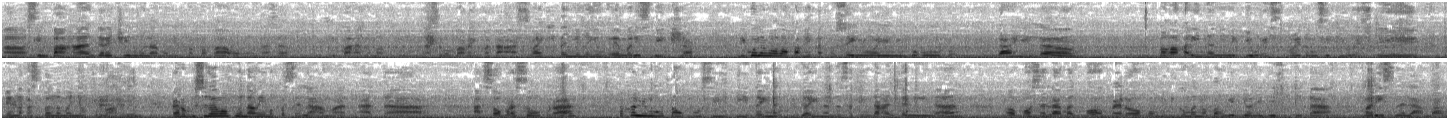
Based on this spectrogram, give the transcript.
ah, simbahan. Diretsuhin mo lamang yung pababa o kung nasa simbahan naman yung nasa baba kay pataas. Makikita nyo na yung Emery's Bake Shop. Hindi ko lang mapapakita po sa inyo ngayon yung loob. Dahil ah, makakainan ni Nick US. Pakita mo si QS. Eh, may lakas pa naman yung kumain. Pero gusto lamang po namin magpasalamat at ah, ah, sobra-sobra. Nakalimutan ko si Tita yung nagbigay yung nandun sa tindahan kanina. Opo, salamat po. Pero kung hindi ko man mabanggit yun, edi si Tita Maris na lamang.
